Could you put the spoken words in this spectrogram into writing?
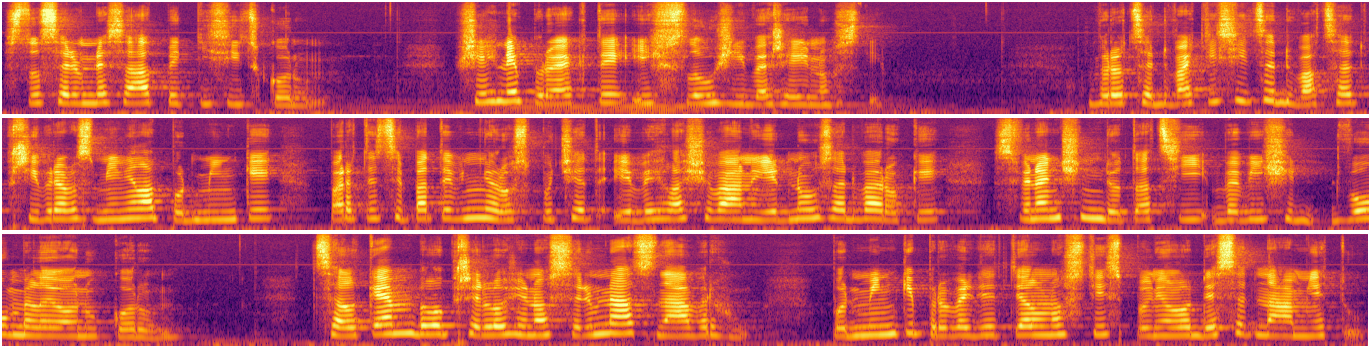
175 tisíc korun. Všechny projekty již slouží veřejnosti. V roce 2020 Příbram změnila podmínky, participativní rozpočet je vyhlašován jednou za dva roky s finanční dotací ve výši 2 milionů korun. Celkem bylo předloženo 17 návrhů, podmínky proveditelnosti splnilo 10 námětů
